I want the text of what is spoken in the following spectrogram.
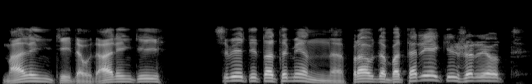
«Маленький да удаленький, светит отменно, правда, батарейки жрет».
